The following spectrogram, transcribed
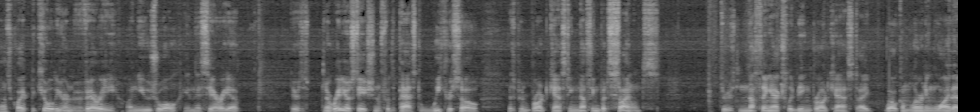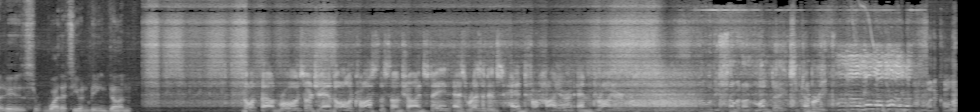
That's quite peculiar and very unusual in this area. There's been a radio station for the past week or so that's been broadcasting nothing but silence. There's nothing actually being broadcast. I welcome learning why that is, or why that's even being done. Northbound roads are jammed all across the Sunshine State as residents head for higher and drier. Mobility Summit on Monday, September 8th. I want to call it.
